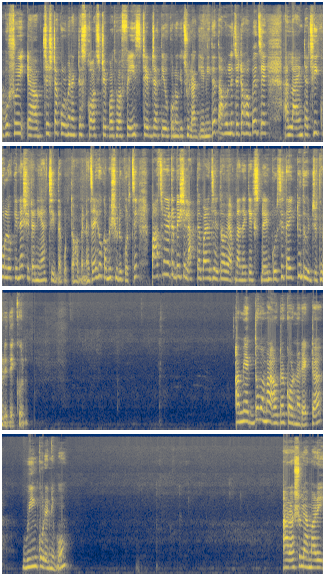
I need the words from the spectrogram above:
অবশ্যই চেষ্টা করবেন একটা স্কচ টেপ অথবা ফেস টেপ জাতীয় কোনো কিছু লাগিয়ে নিতে। তাহলে যেটা হবে যে লাইনটা ঠিক হলো কিনা সেটা নিয়ে আর চিন্তা করতে হবে না। যাই হোক, আমি শুরু করছি। পাঁচ মিনিটের বেশি লাগতে পারে যেহেতু আমি আপনাদেরকে এক্সপ্লেন করছি, তাই একটু ধৈর্য ধরে দেখুন। আমি একদম আমার আউটার কর্নারে একটা উইং করে নিব। আর আসলে আমার এই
